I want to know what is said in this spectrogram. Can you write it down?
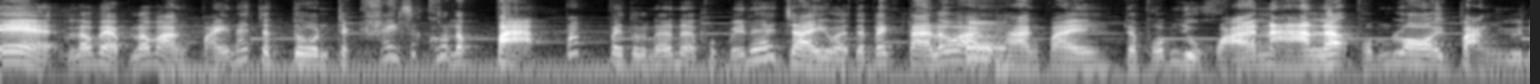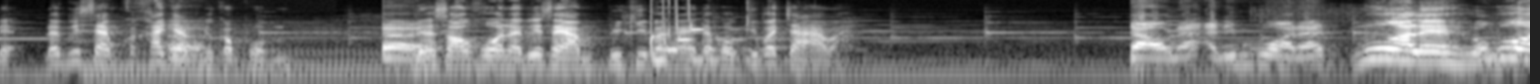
แน่ๆ แล้วแบบระหว่างไปน่าจะโดนจะใครสักคนละปาดปั๊บไปตรงนั้นอะผมไม่แน่ใจว่ะแต่แบงค์ตายระหว่างทางไป แต่ผมอยู่ขวานานแล้ว ผมรออีกฝั่งอยู่เนี่ยแล้วพี่แซมก็ขยับอยู่กับผมใช่เหลือสองคนอะพี่แซมพี่คิดว่าไงแต่ผมคิดว่าจ่าว่ะเดานะ อันนี้มั่วนะมั่วเลยผมมั่ว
